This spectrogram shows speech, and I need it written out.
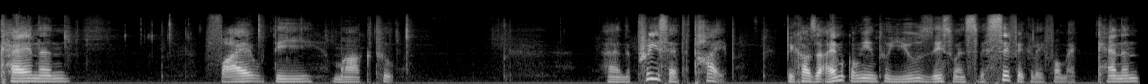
Canon 5D Mark II. And the preset type, because I'm going to use this one specifically for my Canon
